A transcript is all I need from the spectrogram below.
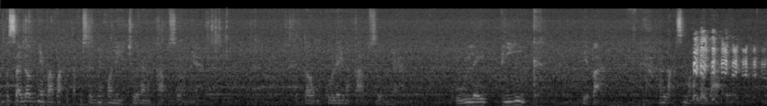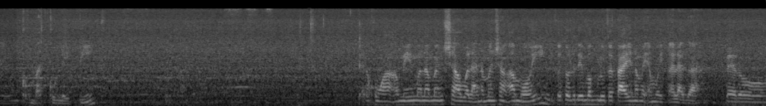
Tapos sa loob niya, papakita ko sa inyo kung ano itsura ng capsule niya. Ito ang kulay ng capsule niya. Kulay pink. Di ba? Ang lakas mga babae. Ewan ko ba't kulay pink. Diba? Pero kung aamoy mo naman siya, wala naman siyang amoy. Hindi ko tulad yung magluta tayo na may amoy talaga. Pero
